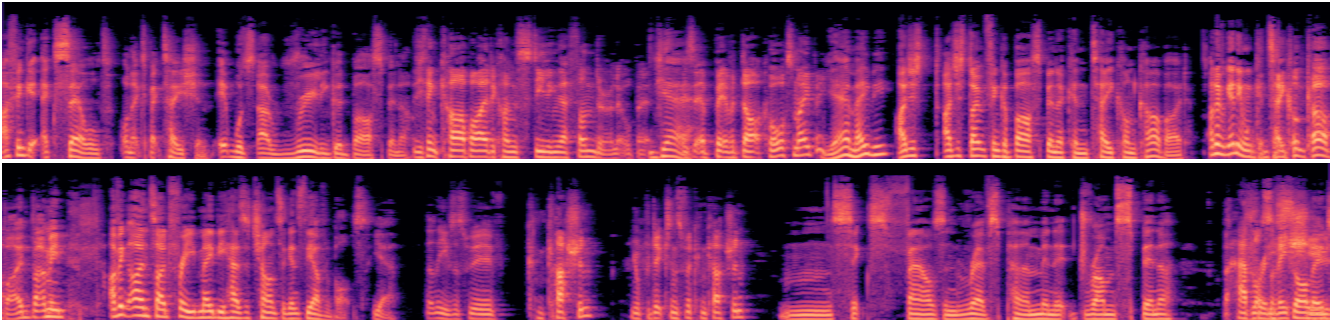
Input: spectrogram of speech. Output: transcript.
I think it excelled on expectation. It was a really good bar spinner. Do you think Carbide are kind of stealing their thunder a little bit? Yeah. Is it a bit of a dark horse, maybe? Yeah, maybe. I just, I just don't think a bar spinner can take on Carbide. I don't think anyone can take on Carbide, but I mean, I think Ironside Free maybe has a chance against the other bots. Yeah. That leaves us with Concussion. Your predictions for Concussion? Mm, 6,000 revs per minute drum spinner. But had lots of issues, solid.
